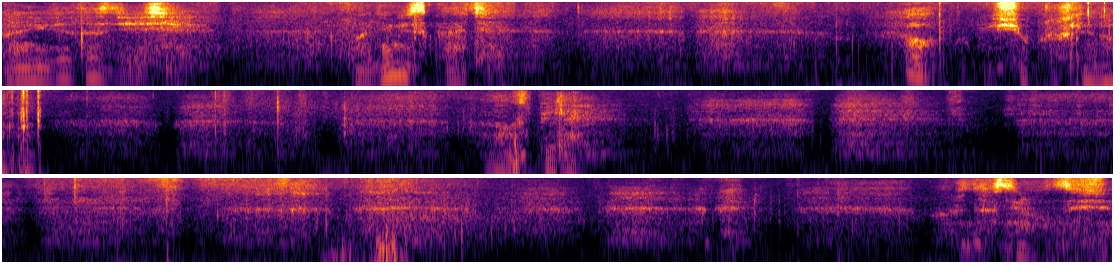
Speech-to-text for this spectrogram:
Они где-то здесь. Пойдем искать. О, еще прошли ногу. Когда успели. Можно сниматься еще.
